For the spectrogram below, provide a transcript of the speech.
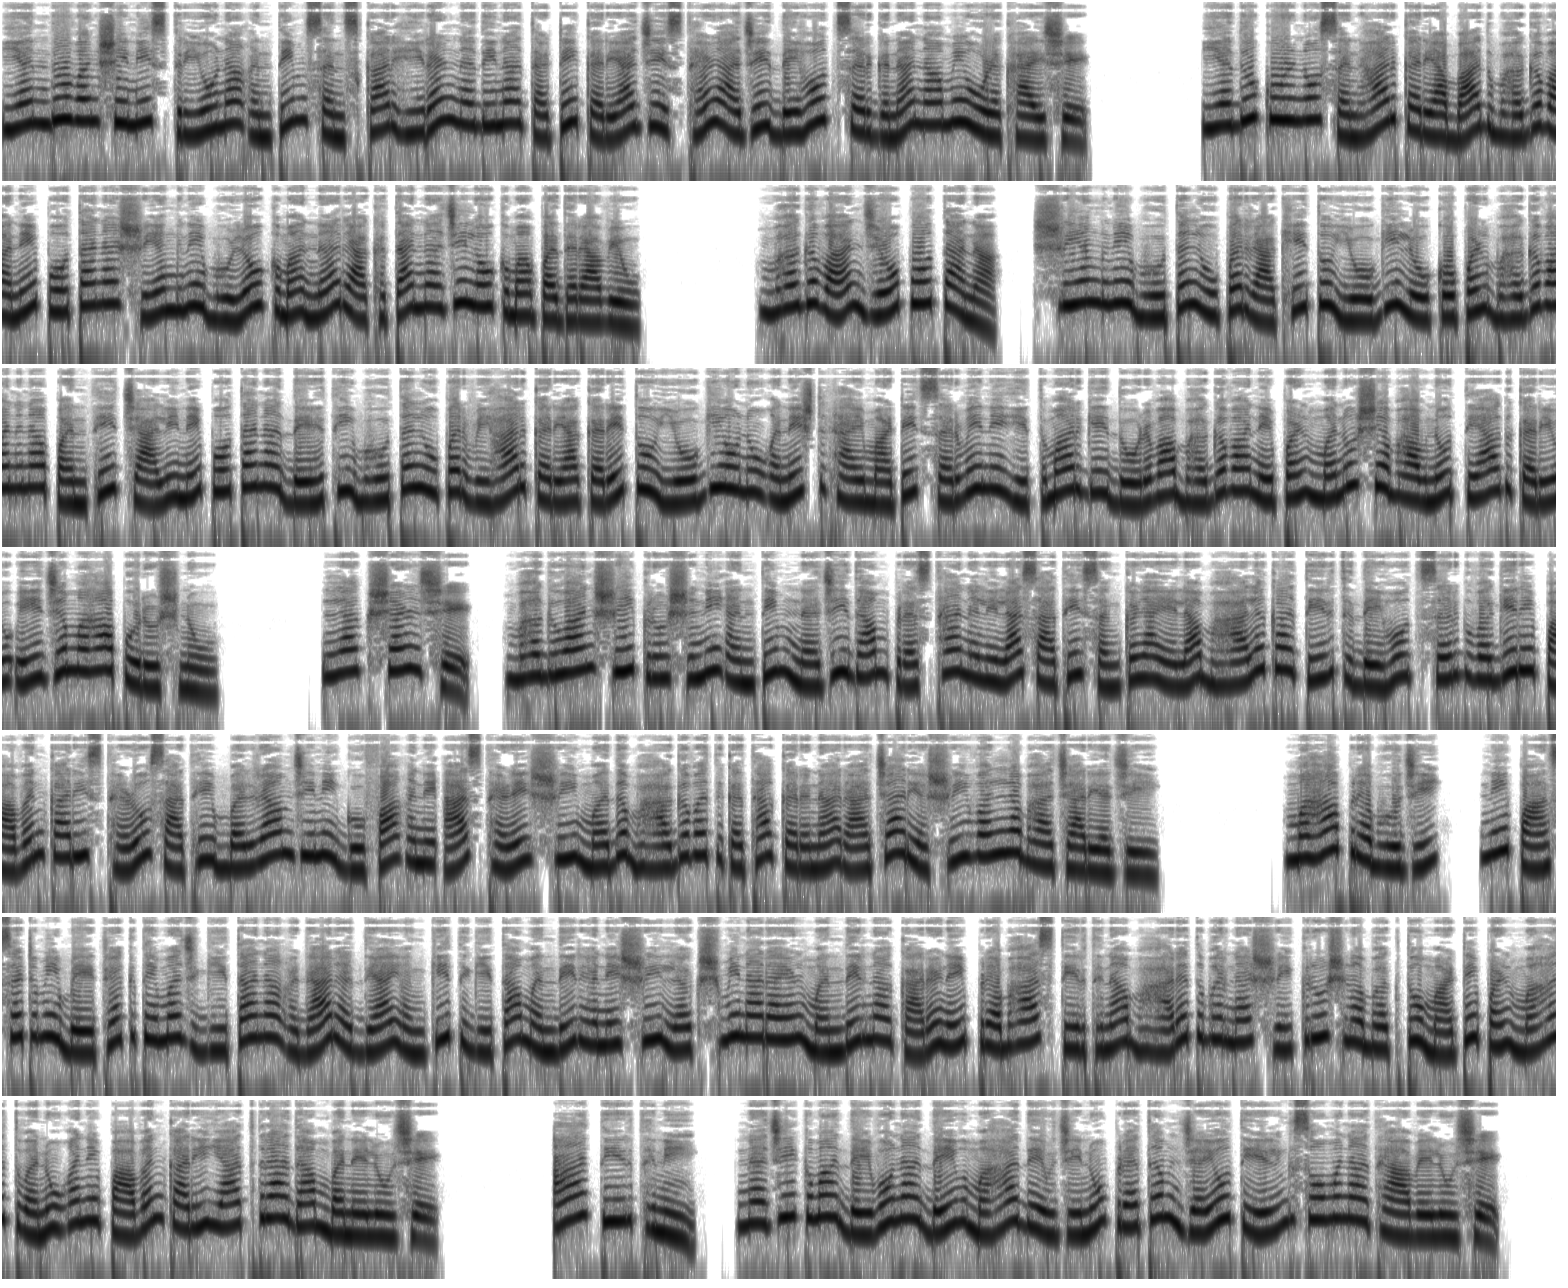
યંદુવંશીની સ્ત્રીઓના અંતિમ સંસ્કાર હિરણ નદીના તટે કર્યા જે સ્થળ આજે દેહોત્સર્ગના નામે ઓળખાય છે. યદુકુળનો સંહાર કર્યા બાદ ભગવાને પોતાના શ્રીઅંગને ભૂલોકમાં ન રાખતા નજીલોકમાં પધરાવ્યું. ભગવાન જો પોતાના શ્રીઅંગને ભૂતલ ઉપર રાખે તો યોગી લોકો પણ ભગવાનના પંથે ચાલીને પોતાના દેહથી ભૂતલ ઉપર વિહાર કર્યા કરે તો યોગીઓનું અનિષ્ટ થાય માટે સર્વેને હિતમાર્ગે દોરવા ભગવાને પણ મનુષ્યભાવનો ત્યાગ કર્યો એ જ મહાપુરુષનું લક્ષણ છે. ભગવાન શ્રી કૃષ્ણની અંતિમ નજીધામ પ્રસ્થાનલીલા સાથે સંકળાયેલા ભાલકા તીર્થ દેહોત્સર્ગ વગેરે પાવનકારી સ્થળો સાથે બલરામજીની ગુફા અને આ સ્થળે શ્રી મદ ભાગવત કથા કરનાર આચાર્ય શ્રી વલ્લભાચાર્યજી. મહાપ્રભુજી ની પાસઠમી બેઠક તેમજ ગીતાના અઢાર અધ્યાય અંકિત ગીતા મંદિર અને શ્રી લક્ષ્મીનારાયણ મંદિરના કારણે પ્રભાસ તીર્થના ભારતભરના શ્રીકૃષ્ણ ભક્તો માટે પણ મહત્વનું અને પાવનકારી યાત્રાધામ બનેલું છે. આ તીર્થની નજીકમાં દેવોના દેવ મહાદેવજીનું પ્રથમ જયોતિર્લિંગ સોમનાથ આવેલું છે.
